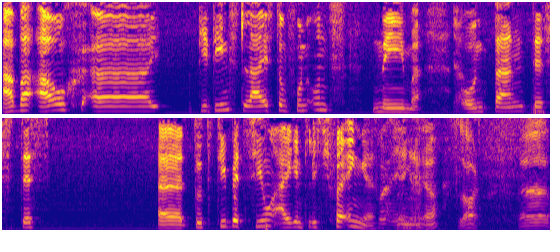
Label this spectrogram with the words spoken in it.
aber auch äh, die Dienstleistung von uns nehmen. Ja. Und dann das, das äh, tut die Beziehung eigentlich verengen. Verengen, ja. klar. Äh,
